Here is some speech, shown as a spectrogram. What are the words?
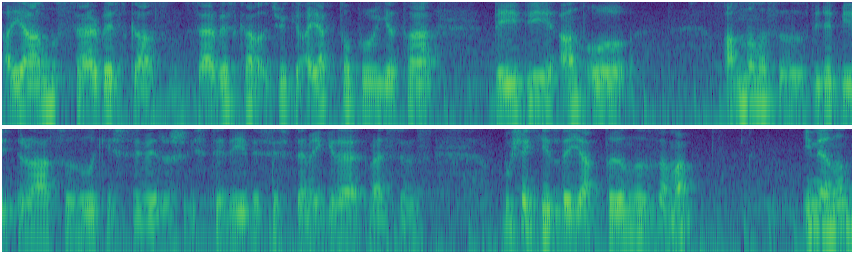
ayağınız serbest kalsın. Serbest kal çünkü ayak topuğu yatağa değdiği an o anlamasanız bile bir rahatsızlık hissi verir. İstediğiniz sisteme giremezsiniz. Bu şekilde yattığınız zaman inanın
